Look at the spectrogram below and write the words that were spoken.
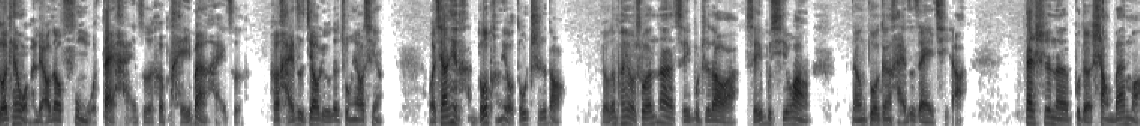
昨天我们聊到父母带孩子和陪伴孩子和孩子交流的重要性，我相信很多朋友都知道。有的朋友说：“那谁不知道啊？谁不希望能多跟孩子在一起啊？”但是呢，不得上班吗？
